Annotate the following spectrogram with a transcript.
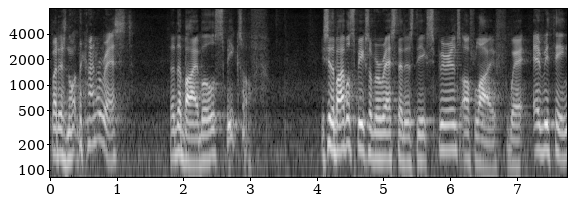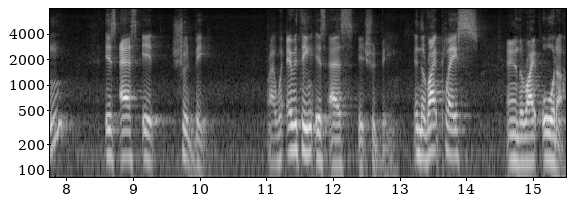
but it's not the kind of rest that the Bible speaks of. You see, the Bible speaks of a rest that is the experience of life where everything is as it should be, right? Where everything is as it should be, in the right place and in the right order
